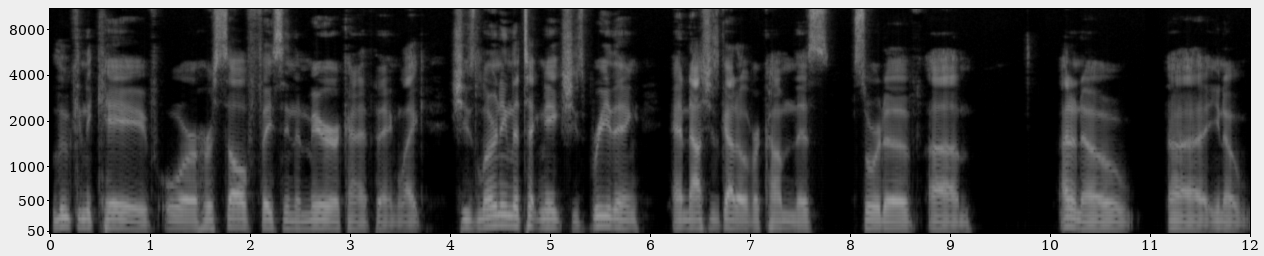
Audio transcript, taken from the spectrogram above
Luke in the cave or herself facing the mirror kind of thing. Like she's learning the technique, she's breathing, and now she's got to overcome this sort of, um, I don't know, uh, you know,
